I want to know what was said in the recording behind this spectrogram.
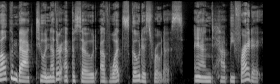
Welcome back to another episode of What SCOTUS Wrote Us, and happy Friday.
